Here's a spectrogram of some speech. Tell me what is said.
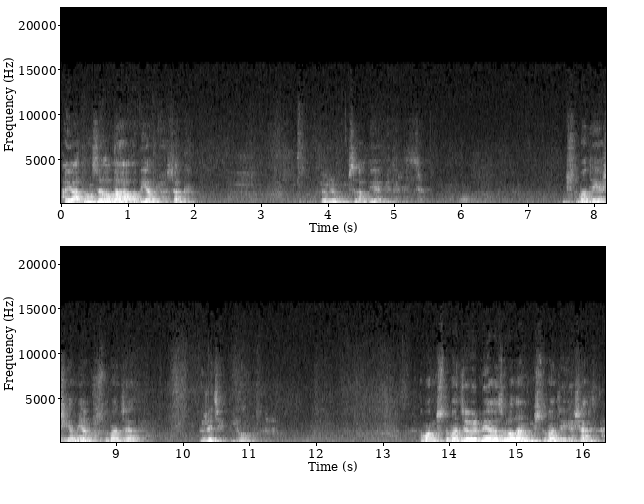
Hayatımızı Allah'a adayamıyorsak, ölümümüzü adayabiliriz. Müslümanca yaşayamayan, Müslümanca ölecek bir yol budur. Ama Müslümanca ölmeye hazır olan Müslümanca yaşar zaten.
